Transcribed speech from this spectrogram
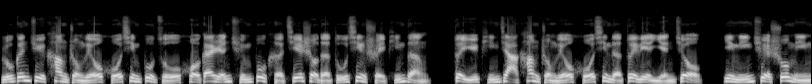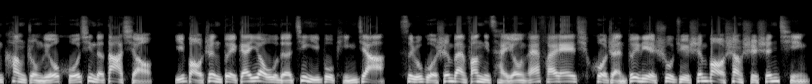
如根据抗肿瘤活性不足或该人群不可接受的毒性水平等。对于评价抗肿瘤活性的队列研究，应明确说明抗肿瘤活性的大小，以保证对该药物的进一步评价。四、如果申办方拟采用 FIH 扩展队列数据申报上市申请。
